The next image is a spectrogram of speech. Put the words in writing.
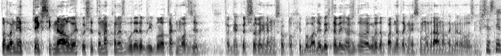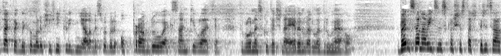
Podle mě těch signálů, jako že to nakonec bude dobrý, bylo tak moc, že pak jako člověk nemusel pochybovat. Kdybych to věděl, že to takhle dopadne, tak nejsem od rána tak nervózní. Přesně tak, tak bychom byli všichni klidní, ale my jsme byli opravdu jak sáňky v létě. To bylo neskutečné, jeden vedle druhého. Venca navíc dneska 640.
